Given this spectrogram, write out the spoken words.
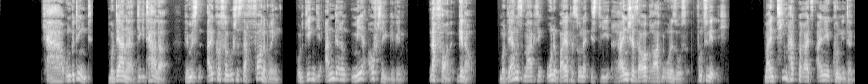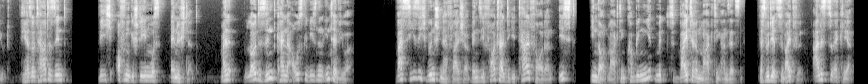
Ja, unbedingt. Moderner, digitaler. Wir müssen Alco Solutions nach vorne bringen und gegen die anderen mehr Aufträge gewinnen. Nach vorne, genau. Modernes Marketing ohne Buyer-Persona ist wie rheinischer Sauerbraten ohne Soße. Funktioniert nicht. Mein Team hat bereits einige Kunden interviewt. Die Resultate sind, wie ich offen gestehen muss, ernüchternd. Meine Leute sind keine ausgewiesenen Interviewer. Was Sie sich wünschen, Herr Fleischer, wenn Sie Vorteil digital fordern, ist Inbound-Marketing kombiniert mit weiteren Marketingansätzen. Das würde jetzt zu weit führen, alles zu erklären.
